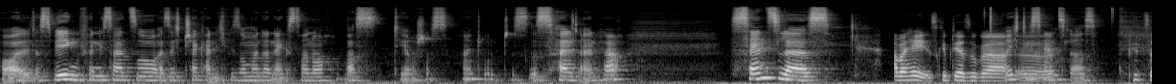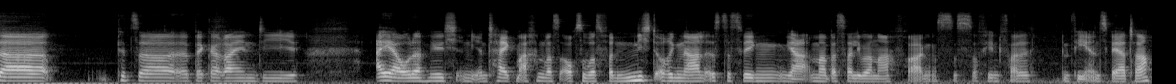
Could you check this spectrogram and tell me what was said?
Voll. Deswegen finde ich es halt so, also ich check halt nicht, wieso man dann extra noch was tierisches reintut. Das ist halt einfach ja. senseless. Aber hey, es gibt ja sogar. Richtig äh, senseless Pizza, Pizzabäckereien, die Eier oder Milch in ihren Teig machen, was auch sowas von nicht original ist. Deswegen ja, immer besser lieber nachfragen. Es ist auf jeden Fall empfehlenswerter.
